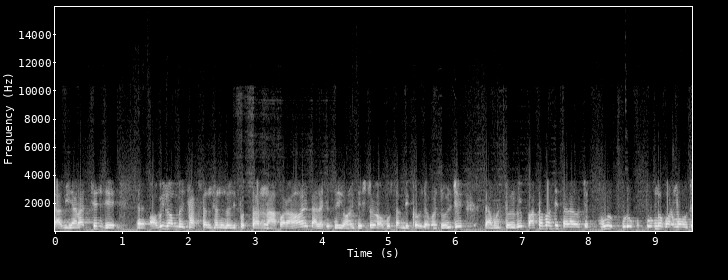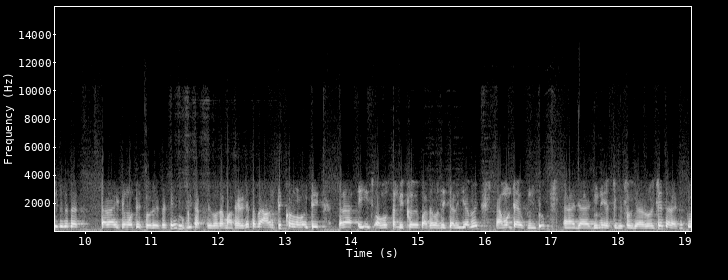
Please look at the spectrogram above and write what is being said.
দাবি জানাচ্ছেন যে অবিলম্বে সাসপেনশন যদি প্রত্যাহার না করা হয়, তাহলে কিন্তু এই অনির্দিষ্ট অবস্থান বিক্ষোভ যেমন চলছে, তেমন চলবে। পাশাপাশি তারা হচ্ছে পুরো পুরো, পূর্ণ কর্মসূচি থেকে তারা ইতিমধ্যে চলে এসেছে, রুগী স্বাস্থ্যের কথা মাথায় রেখে। তবে আংশিক কর্মসূচি তারা এই অবস্থান বিক্ষোভের পাশাপাশি চালিয়ে যাবে, এমনটাও কিন্তু যারা জুনিয়র চিকিৎসক যারা রয়েছে, তারা কিন্তু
